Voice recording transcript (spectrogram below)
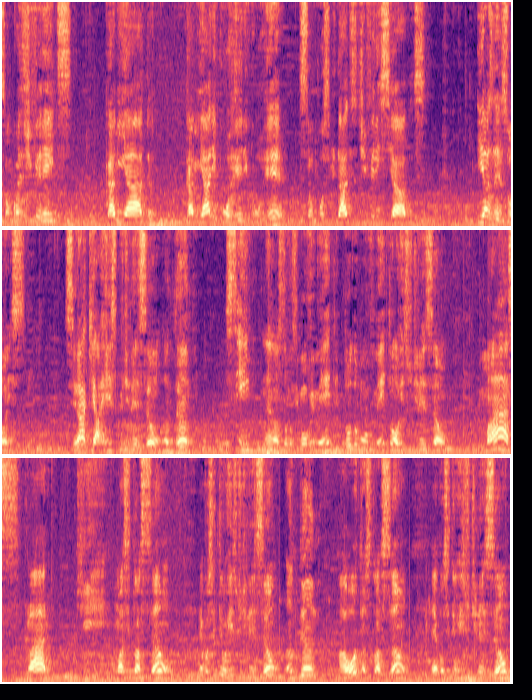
são coisas diferentes. Caminhada, caminhar e correr e correr são possibilidades diferenciadas. E as lesões? Será que há risco de lesão andando? Sim, né? nós estamos em movimento e todo movimento há um risco de lesão. Mas, claro, que uma situação é você ter o risco de lesão andando. A outra situação é você ter o risco de lesão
